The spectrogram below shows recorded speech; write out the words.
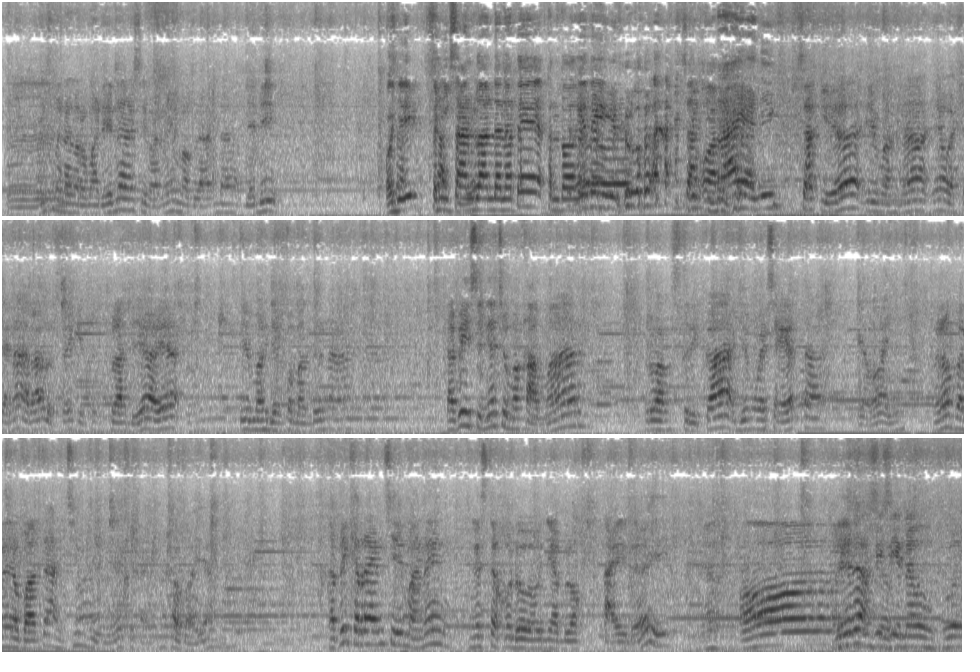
Hmm. Terus menang rumah dina si mana Ima Belanda. Jadi Oh jadi Sak- penyiksaan sak- Belanda nate kental gitu gitu. Sak orai anjing. sakia imahna nya wacana aralus ya gitu. Sebelah dia ya imah jeung pembantuna. Tapi isinya cuma kamar, ruang setrika, jeung WC eta. Ya oh, anjing. Orang pada nyoba teh anjing gini ya, kita kebayang. Tapi keren sih, mana nggak kudu nyablok tai deui. Oh. Dia na ukur.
